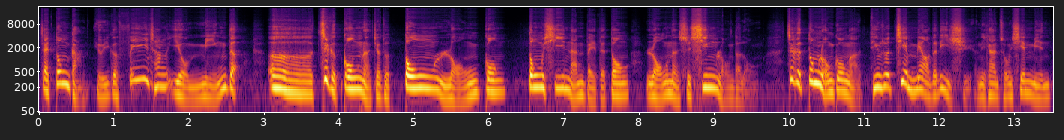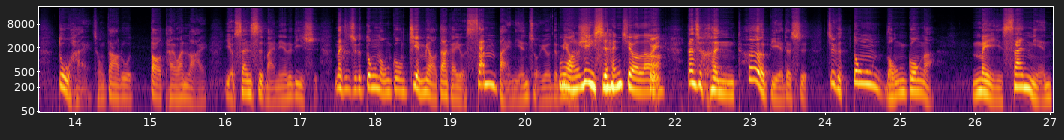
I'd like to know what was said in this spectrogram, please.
在东港有一个非常有名的，呃，这个宫呢叫做东龙宫，东西南北的东，龙呢是兴隆的隆。这个东龙宫啊，听说建庙的历史，你看从先民渡海从大陆到台湾来，有三四百年的历史。那个这个东龙宫建庙大概有三百年左右的，庙史。历史很久了。对，但是很特别的是，这个东龙宫啊，每三年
